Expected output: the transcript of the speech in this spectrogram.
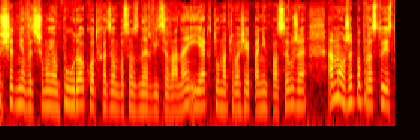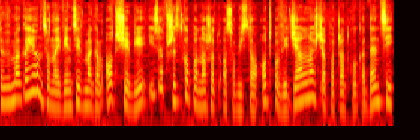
średnio wytrzymują pół roku, odchodzą, bo są znerwicowane. I jak tłumaczyła się pani poseł, że a może po prostu jestem wymagającą, najwięcej wymagam od siebie i za wszystko ponoszę osobistą odpowiedzialność. Od początku kadencji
